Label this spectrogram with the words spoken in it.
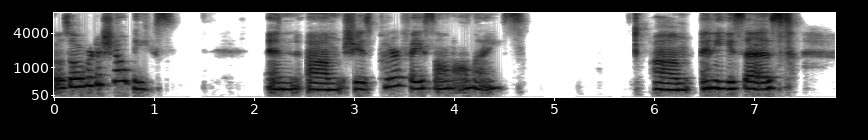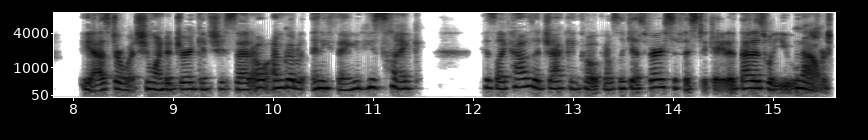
goes over to Shelby's. And um, she's put her face on all nice. Um, and he says, he asked her what she wanted to drink. And she said, oh, I'm good with anything. And he's like, He's like, how's a Jack and Coke? And I was like, yes, very sophisticated. That is what you No. at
